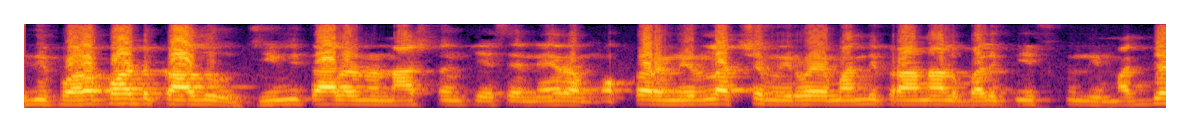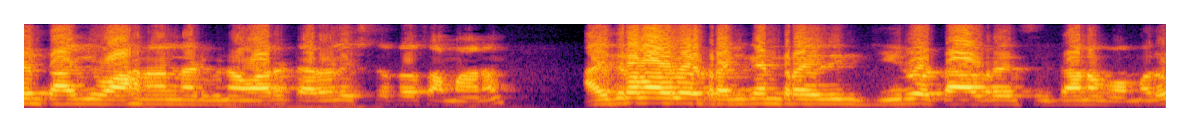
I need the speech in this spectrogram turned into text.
ఇది పొరపాటు కాదు. జీవితాలను నాశనం చేసే నేరం. ఒక్కరి నిర్లక్ష్యం ఇరవై మంది ప్రాణాలు బలి తీసుకుంది. మద్యం తాగి వాహనాలు నడిపిన వారు టెర్రరిస్టులతో సమానం. హైదరాబాద్లో drunk and driving zero tolerance విధానం అమలు.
